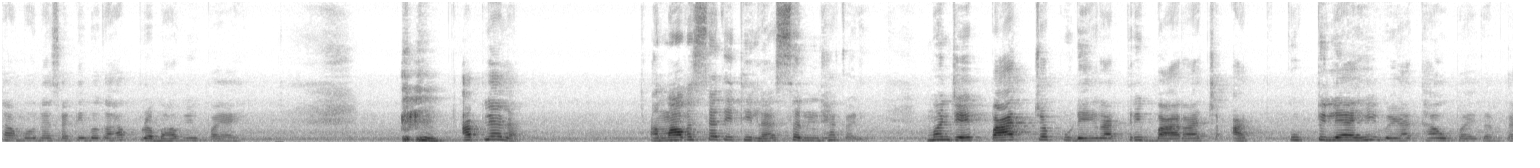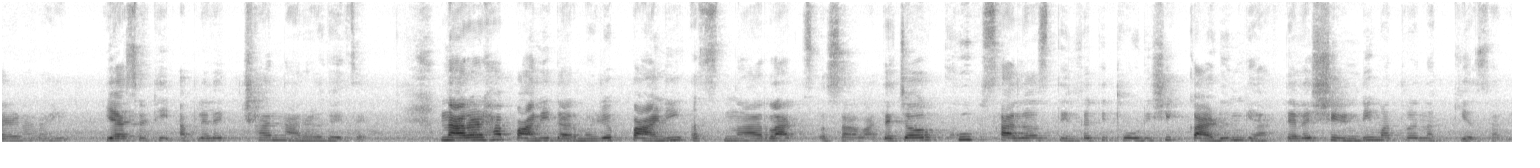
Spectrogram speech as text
थांबवण्यासाठी बघा हा प्रभावी उपाय आहे. आपल्याला अमावस्या तिथीला संध्याकाळी म्हणजे पाचच्या पुढे रात्री बाराच्या आत कुठल्याही वेळात हा उपाय करता येणार आहे? यासाठी आपल्याला एक छान नारळ घ्यायचा आहे. नारळ हा पाणीदार म्हणजे पाणी असणाराच असावा. त्याच्यावर खूप सालं असतील तर ती थोडीशी काढून घ्या. त्याला शेंडी मात्र नक्की असावी.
